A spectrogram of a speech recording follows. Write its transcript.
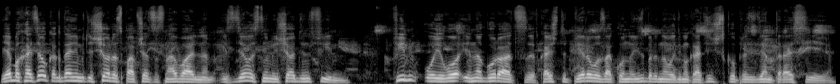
Я бы хотел когда-нибудь еще раз пообщаться с Навальным и сделать с ним еще один фильм. Фильм о его инаугурации в качестве первого законно избранного демократического президента России.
